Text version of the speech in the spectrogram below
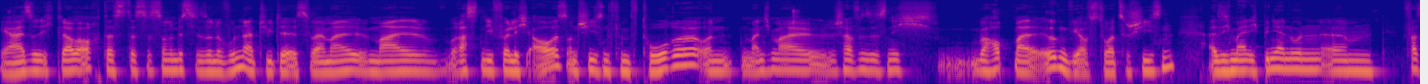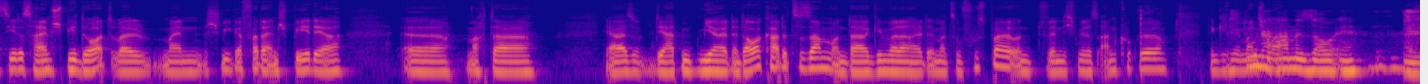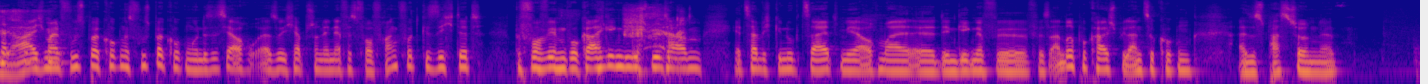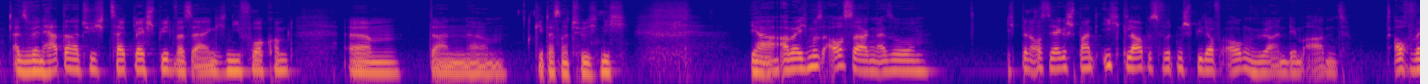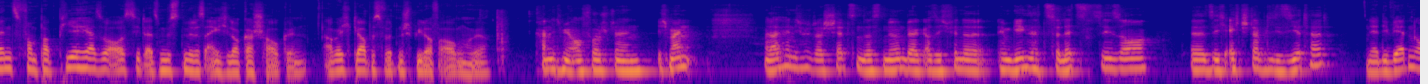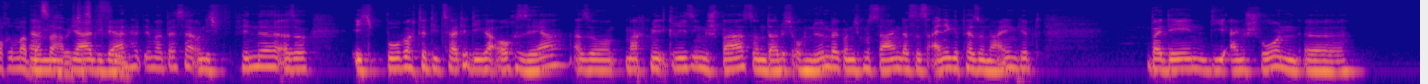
Ja, also ich glaube auch, dass, dass das so ein bisschen so eine Wundertüte ist, weil mal, mal rasten die völlig aus und schießen fünf Tore und manchmal schaffen sie es nicht, überhaupt mal irgendwie aufs Tor zu schießen. Also ich meine, ich bin ja nun ähm, fast jedes Heimspiel dort, weil mein Schwiegervater in Spee, der äh, macht da ja, also der hat mit mir halt eine Dauerkarte zusammen und da gehen wir dann halt immer zum Fußball und wenn ich mir das angucke, denke ich mir Bist du eine manchmal. arme Sau, ey. Ja, ich meine, Fußball gucken ist Fußball gucken und es ist ja auch, also ich habe schon den FSV Frankfurt gesichtet, bevor wir im Pokal gegen die gespielt haben. Jetzt habe ich genug Zeit, mir auch mal äh, den Gegner für fürs andere Pokalspiel anzugucken. Also es passt schon. Ja. Also wenn Hertha natürlich zeitgleich spielt, was ja eigentlich nie vorkommt, ähm, dann ähm, geht das natürlich nicht. Ja, aber ich muss auch sagen, also ich bin auch sehr gespannt. Ich glaube, es wird ein Spiel auf Augenhöhe an dem Abend. Auch wenn es vom Papier her so aussieht, als müssten wir das eigentlich locker schaukeln. Aber ich glaube, es wird ein Spiel auf Augenhöhe. Kann ich mir auch vorstellen. Ich meine, man darf ja nicht unterschätzen, dass Nürnberg, also ich finde, im Gegensatz zur letzten Saison äh, sich echt stabilisiert hat. Ja, die werden auch immer besser, Ähm, habe ich ja, das die Gefühl. werden halt immer besser und ich finde, also ich beobachte die zweite Liga auch sehr, also macht mir riesigen Spaß und dadurch auch Nürnberg. Und ich muss sagen, dass es einige Personalien gibt, bei denen die einem schon äh,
